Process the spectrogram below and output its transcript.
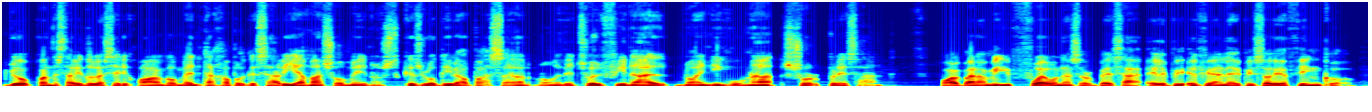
yo cuando estaba viendo la serie jugaba con ventaja porque sabía más o menos qué es lo que iba a pasar, ¿no? De hecho, el final no hay ninguna sorpresa. Bueno, para mí fue una sorpresa el, el final del episodio 5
